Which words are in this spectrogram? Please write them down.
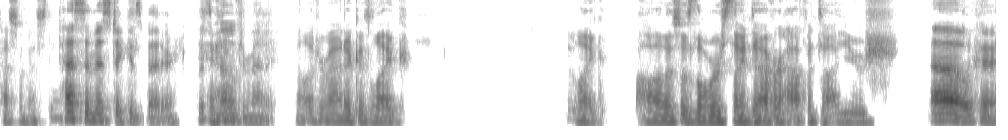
pessimistic. Pessimistic is better. What's Yeah. melodramatic? Melodramatic is like, like, oh, this is the worst thing to ever happen to Ayush. Oh, okay.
